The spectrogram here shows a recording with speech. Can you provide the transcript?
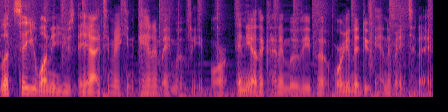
Let's say you want to use AI to make an anime movie or any other kind of movie, but we're going to do anime today.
